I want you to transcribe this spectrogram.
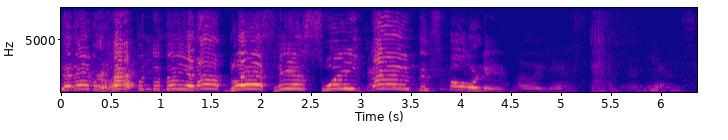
that ever happened to me. And I bless His sweet name this morning. Oh, yes, Father, yes.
